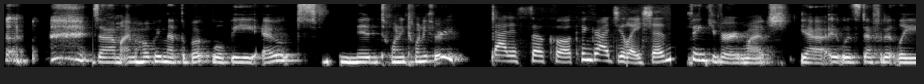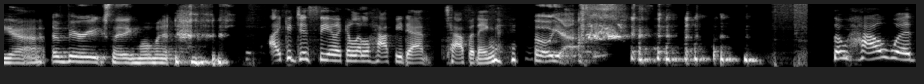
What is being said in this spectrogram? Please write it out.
and, um, I'm hoping that the book will be out mid 2023. That is so cool. Congratulations. Thank you very much. Yeah, it was definitely uh, a very exciting moment. I could just see like a little happy dance happening. Oh, yeah. So, how would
